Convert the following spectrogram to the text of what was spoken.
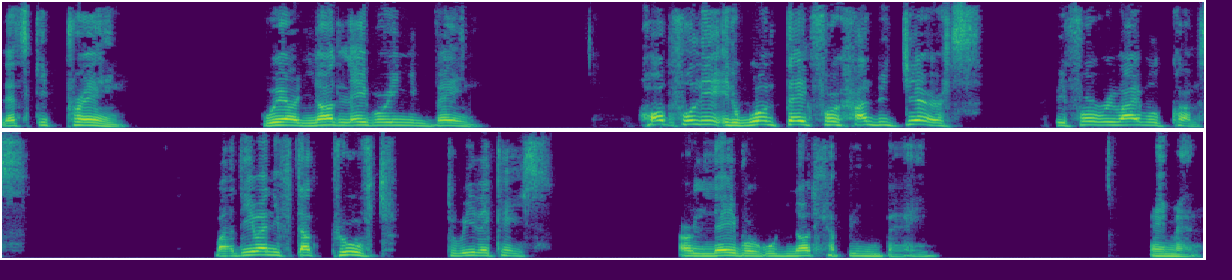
Let's keep praying. We are not laboring in vain. Hopefully, it won't take 400 years before revival comes. But even if that proved to be the case, our labor would not have been in vain. Amen.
